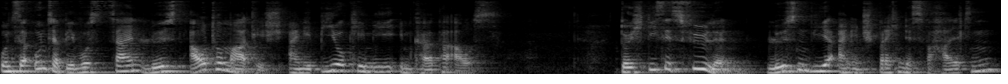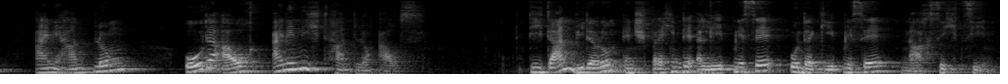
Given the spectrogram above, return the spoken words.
Unser Unterbewusstsein löst automatisch eine Biochemie im Körper aus. Durch dieses Fühlen lösen wir ein entsprechendes Verhalten, eine Handlung oder auch eine Nichthandlung aus, die dann wiederum entsprechende Erlebnisse und Ergebnisse nach sich ziehen.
